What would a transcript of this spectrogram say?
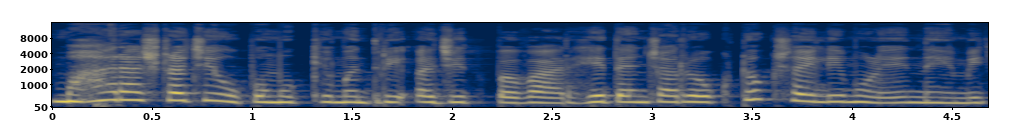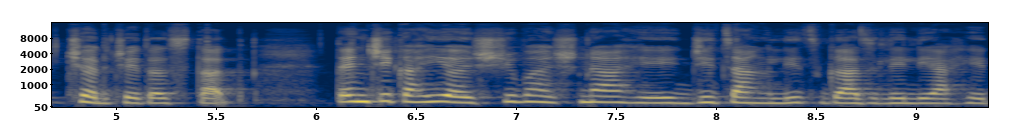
महाराष्ट्राचे उपमुख्यमंत्री अजित पवार हे त्यांच्या रोखटोक शैलीमुळे नेहमीच चर्चेत असतात. त्यांची काही अशी भाषणं आहेत जी चांगलीच गाजलेली आहेत.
